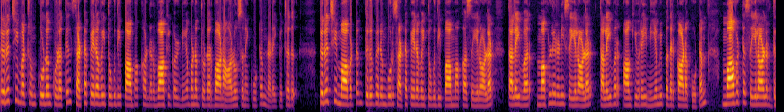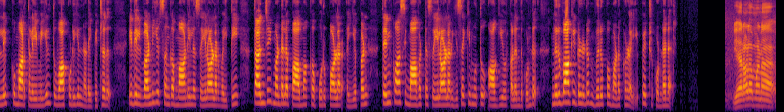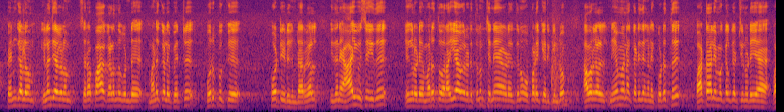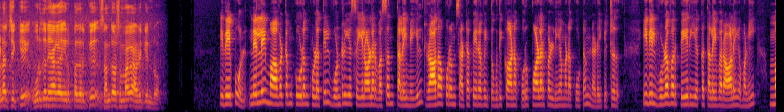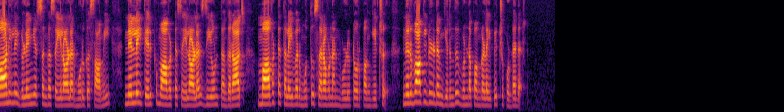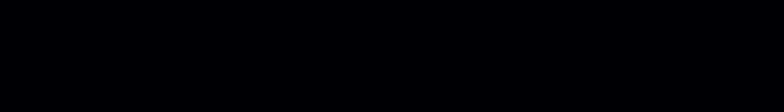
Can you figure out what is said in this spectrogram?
திருச்சி மற்றும் கூடங்குளத்தில் சட்டப்பேரவை தொகுதி பாமக நிர்வாகிகள் நியமனம் தொடர்பான ஆலோசனைக் கூட்டம் நடைபெற்றது. திருச்சி மாவட்டம் திருவெரும்பூர் சட்டப்பேரவை தொகுதி பாமக செயலாளர் தலைவர் மகளிரணி செயலாளர் தலைவர் ஆகியோரை நியமிப்பதற்கான கூட்டம் மாவட்ட செயலாளர் திலீப்குமார் தலைமையில் துவாக்குடியில் நடைபெற்றது. இதில் வன்னியர் சங்க மாநில செயலாளர் வைத்தி தஞ்சை மண்டல பாமக பொறுப்பாளர் ஐயப்பன் தென்காசி மாவட்ட செயலாளர் இசக்கிமுத்து ஆகியோர் கலந்து கொண்டு நிர்வாகிகளிடம் விருப்ப மனுக்களை பெற்றுக்கொண்டனர் ஏராளமான பெண்களும் இளைஞர்களும் சிறப்பாக கலந்து கொண்டு மனுக்களை பெற்று பொறுப்புக்கு போட்டியிடுகின்றார்கள். இதனை ஆய்வு செய்து எங்களுடைய மருத்துவர் ஐயா அவரிடத்திலும் சென்னையாவிடத்திலும் ஒப்படைக்க இருக்கின்றோம். அவர்கள் நியமன கடிதங்களை கொடுத்து பாட்டாளி மக்கள் கட்சியினுடைய வளர்ச்சிக்கு உறுதுணையாக இருப்பதற்கு சந்தோஷமாக அழைக்கின்றோம். இதேபோல் நெல்லை மாவட்டம் கூடங்குளத்தில் ஒன்றிய செயலாளர் வசந்த் தலைமையில் ராதாபுரம் சட்டப்பேரவை தொகுதிக்கான பொறுப்பாளர்கள் நியமன கூட்டம் நடைபெற்றது. இதில் உழவர் பேரியக்க தலைவர் ஆலயமணி மாநில இளைஞர் சங்க செயலாளர் முருகசாமி நெல்லை தெற்கு மாவட்ட செயலாளர் ஜியோன் தங்கராஜ் மாவட்ட தலைவர் முத்து சரவணன் உள்ளிட்டோர் பங்கேற்று நிர்வாகிகளிடம் இருந்து விண்ணப்பங்களை பெற்றுக் கொண்டனர்.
